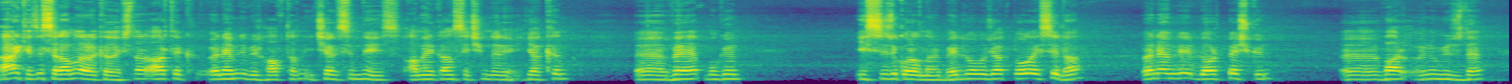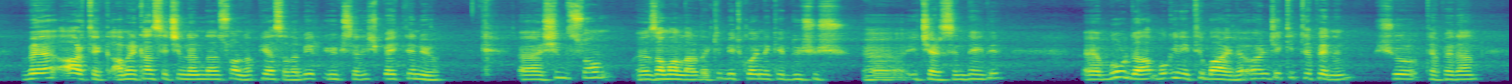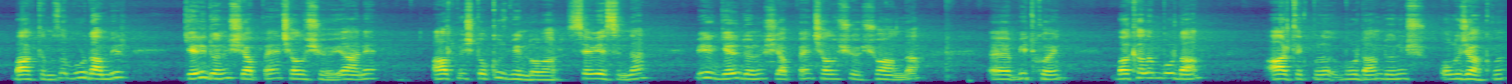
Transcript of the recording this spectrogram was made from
Herkese selamlar arkadaşlar. Artık önemli bir haftanın içerisindeyiz. Amerikan seçimleri yakın Ee, ve bugün işsizlik oranları belli olacak. Dolayısıyla önemli 4-5 gün e, var önümüzde ve artık Amerikan seçimlerinden sonra piyasada bir yükseliş bekleniyor. Ee, şimdi son e, zamanlardaki Bitcoin'deki düşüş e, içerisindeydi. Ee, Burada bugün itibariyle önceki tepenin şu tepeden baktığımızda buradan bir geri dönüş yapmaya çalışıyor. Yani 69 bin dolar seviyesinden bir geri dönüş yapmaya çalışıyor şu anda e, Bitcoin. Bakalım buradan artık bu- buradan dönüş olacak mı?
